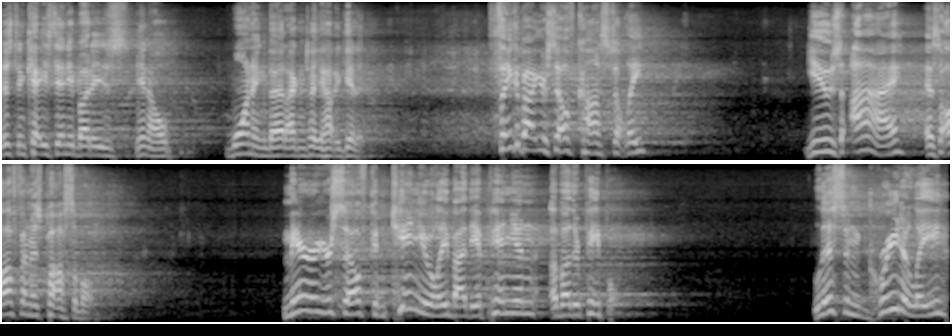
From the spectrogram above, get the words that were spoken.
Just in case anybody's, you know, wanting that, I can tell you how to get it. Think about yourself constantly. Use I as often as possible. Mirror yourself continually by the opinion of other people. Listen greedily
